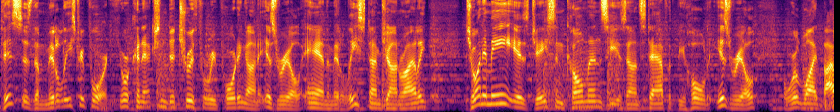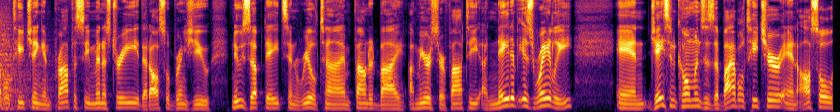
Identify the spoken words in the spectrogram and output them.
This is the Middle East Report, your connection to truthful reporting on Israel and the Middle East. I'm John Riley. Joining me is Jason Comans. He is on staff with Behold Israel, a worldwide Bible teaching and prophecy ministry that also brings you news updates in real time, founded by Amir Tsarfati, a native Israeli. And Jason Comans is a Bible teacher and also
